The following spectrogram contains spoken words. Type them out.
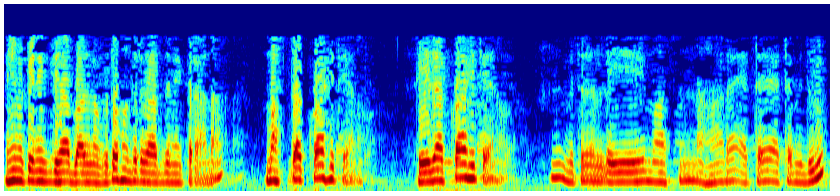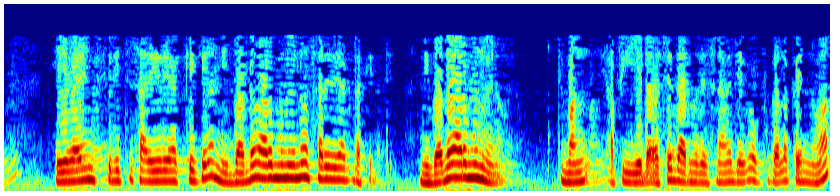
මෙහෙම කෙනෙක් දිහා බලනකොට හොඳට වර්ධනය කරා නම් මස් දක්වා හිත යනවා. ලේ දක්වා හිත යනවා. මෙතන ලේ මස් නහර ඇට ඇට මිදුළු ඒ වයින් පිළිච්ච ශරීරයක් කියලා නිබඳව අරමුණු වෙනවා ශරීරයක් දකිද්දි. නිබඳව අරමුණු වෙනවා. ඉතින් මම අපි ඊයේ දවසේ ධර්ම දේශනාවේදී ඒක ඔප්පු කරලා පෙන්නවා.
